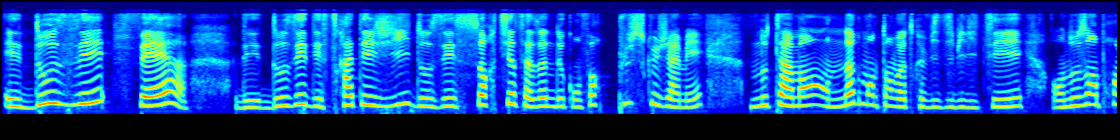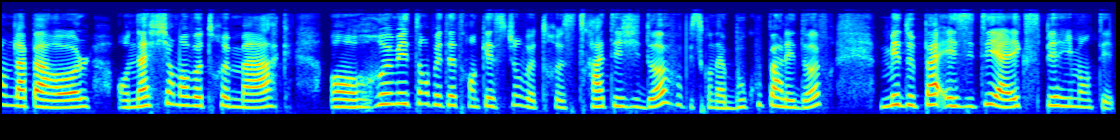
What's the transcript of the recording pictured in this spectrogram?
et d'oser faire, d'oser des stratégies, d'oser sortir de sa zone de confort plus que jamais, notamment en augmentant votre visibilité, en osant prendre la parole, en affirmant votre marque, en remettant peut-être en question votre stratégie d'offre, puisqu'on a beaucoup parlé d'offres, mais de ne pas hésiter à expérimenter.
